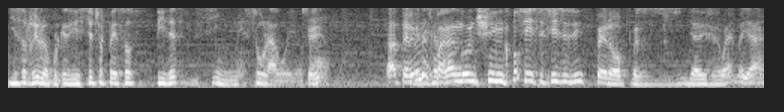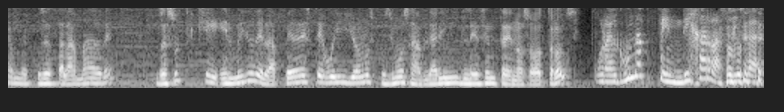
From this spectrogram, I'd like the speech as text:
Y es horrible porque 18 pesos pides sin mesura, güey. O sea, Ah, terminas pagando un chingo. sí, sí, sí, sí, sí. Pero pues ya dices, bueno, ya me puse hasta la madre. Resulta que en medio de la peda, este güey y yo nos pusimos a hablar inglés entre nosotros. Por alguna pendeja razón, o sea,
